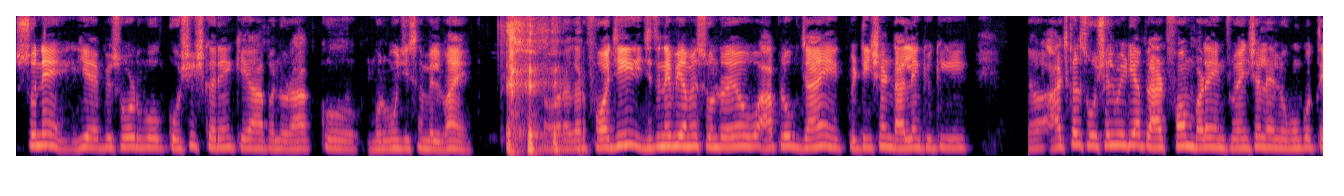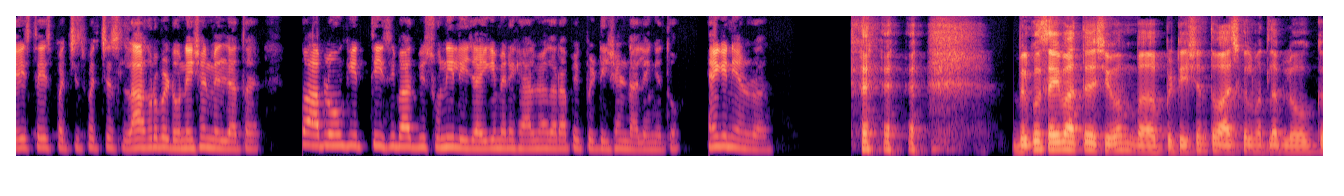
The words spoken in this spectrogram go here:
सुने ये एपिसोड वो कोशिश करें कि आप अनुराग को मुर्मू जी से मिलवाएँ। और अगर फौजी जितने भी हमें सुन रहे हो वो आप लोग जाएँ एक पिटीशन डालें क्योंकि आजकल सोशल मीडिया प्लेटफॉर्म बड़े इन्फ्लुएंशियल हैं लोगों को तेईस तेईस पच्चीस पच्चीस लाख रुपए डोनेशन मिल जाता है। तो आप लोगों की इतनी सी बात भी सुनी ली जाएगी मेरे ख्याल में अगर आप एक पिटिशन डालेंगे तो। है कि नहीं अनुराग? बिल्कुल सही बात है शिवम। पिटीशन तो आजकल मतलब लोग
